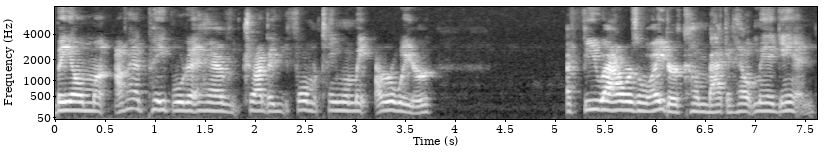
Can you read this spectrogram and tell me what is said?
be on my, I've had people that have tried to form a team with me earlier. A few hours later, come back and help me again.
